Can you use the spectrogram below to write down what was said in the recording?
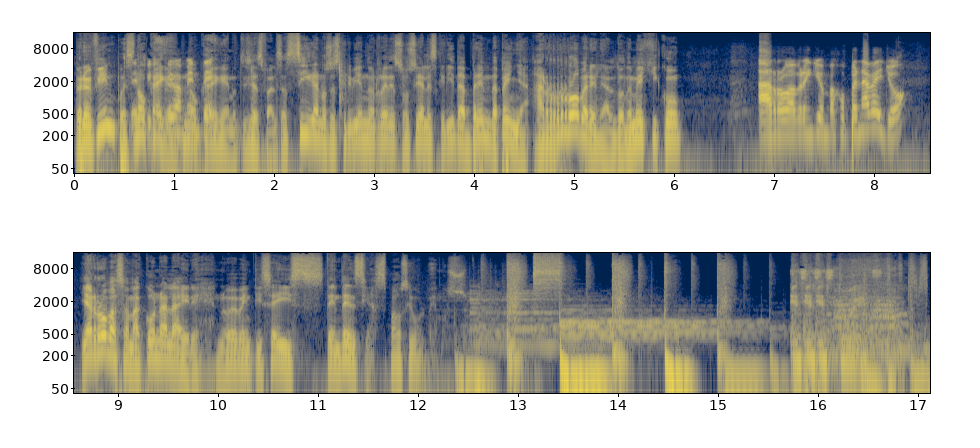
Pero en fin, pues no caiga, no caiga en noticias falsas. Síganos escribiendo en redes sociales, querida Brenda Peña, arroba el Aldo de México. Arroba Brenguión bajo Penabello. Y arroba Samacón al aire, 926 tendencias. Pausa y volvemos. Esto es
